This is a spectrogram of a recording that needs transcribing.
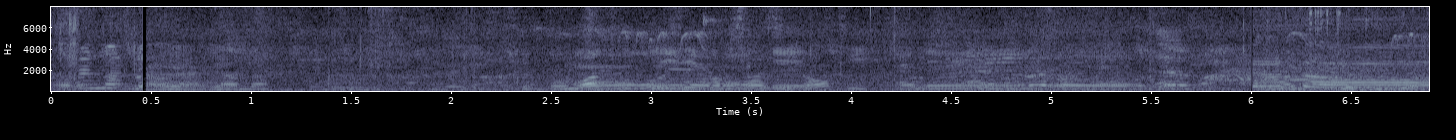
ครับเอาอย่างนั้นนะ ผมว่าคุยที่คอนเสิร์ตน้องที่อันนี้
